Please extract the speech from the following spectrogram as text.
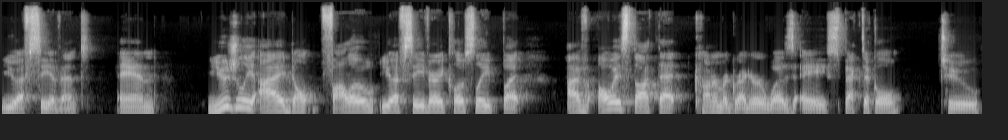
UFC event. And usually I don't follow UFC very closely, but I've always thought that Conor McGregor was a spectacle to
